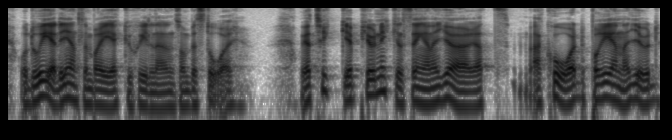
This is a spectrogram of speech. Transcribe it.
Och då är det egentligen bara ekoskillnaden som består. Och jag tycker Pure Nickel-strängarna gör att ackord på rena ljud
